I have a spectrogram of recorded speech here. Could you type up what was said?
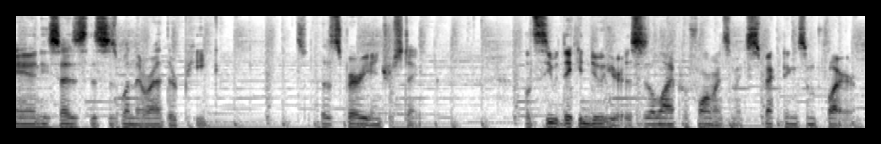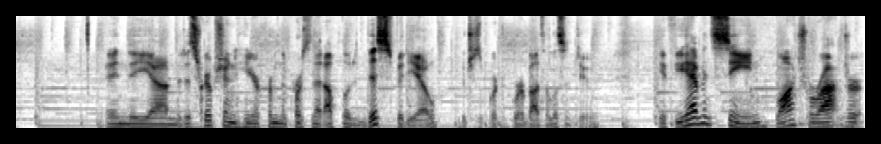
And he says this is when they were at their peak. So that's very interesting. Let's see what they can do here. This is a live performance. I'm expecting some fire. In the, um, the description here from the person that uploaded this video, which is what we're about to listen to, if you haven't seen, watch Roger,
